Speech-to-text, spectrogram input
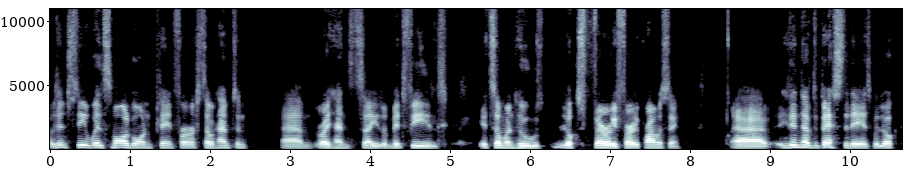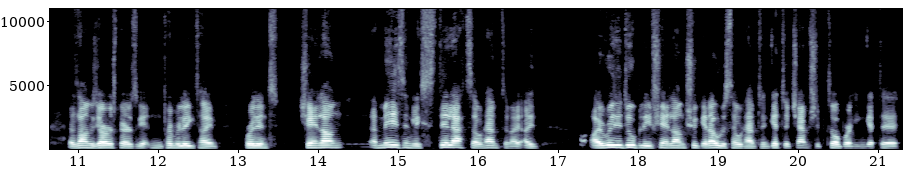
I was interested to see Will Smallbone playing for Southampton um, right hand side of midfield. It's someone who looks very, very promising. Uh, he didn't have the best of days, but look, as long as the Irish players are getting Premier League time, brilliant. Shane Long, amazingly, still at Southampton. I, I, I really do believe Shane Long should get out of Southampton, get to a championship club where he can get the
